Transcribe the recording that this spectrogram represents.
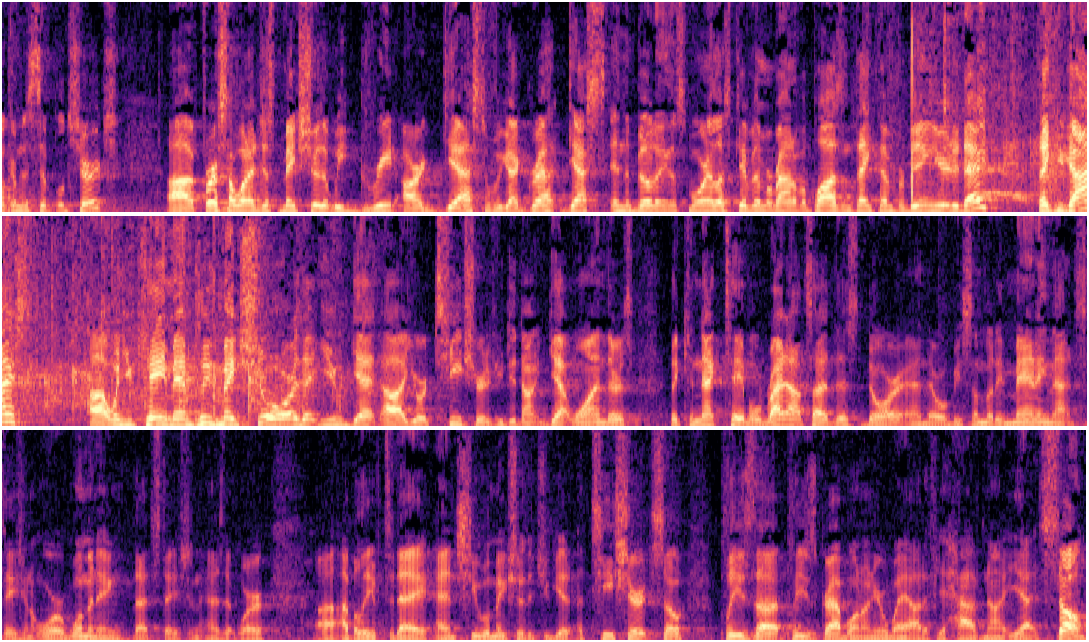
Welcome to Simple Church. Uh, first, I want to just make sure that we greet our guests. If we got gra- guests in the building this morning, let's give them a round of applause and thank them for being here today. Thank you, guys. Uh, when you came in, please make sure that you get uh, your t shirt if you did not get one. There's the Connect table right outside this door, and there will be somebody manning that station or womaning that station, as it were, uh, I believe, today. And she will make sure that you get a t shirt. So please, uh, please grab one on your way out if you have not yet. So,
